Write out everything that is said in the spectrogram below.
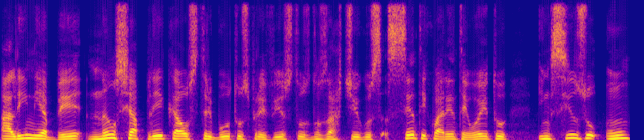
a linha B não se aplica aos tributos previstos nos artigos 148, inciso 1,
